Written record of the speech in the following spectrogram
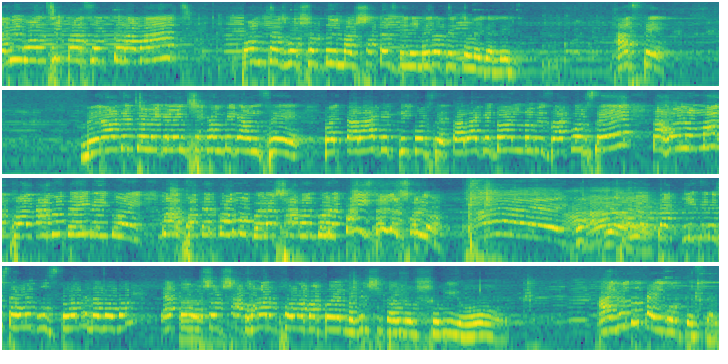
আমি বলছি পাঁচ ওয়াক্ত নামাজ পঞ্চাশ বছর দুই মাস সাতাশ দিনে মেরাজে চলে গেলেন আসতে মেরাজে চলে গেলেন সেখান থেকে আনছে। কয় তার আগে কি করছে? তার আগে দয়াল নবী যা করছে তা মারফত। আমি তো এইটাই কই মারফতের কর্ম করে সাধন করে পাইছ শরীয়তটা কি জিনিস তাহলে বুঝতে হবে না বাবা? এত বছর সাধনার ফল আবার দয়াল নবীর সেটা হইল শরীয়ত। আমিও তো তাই বলতে চাই।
